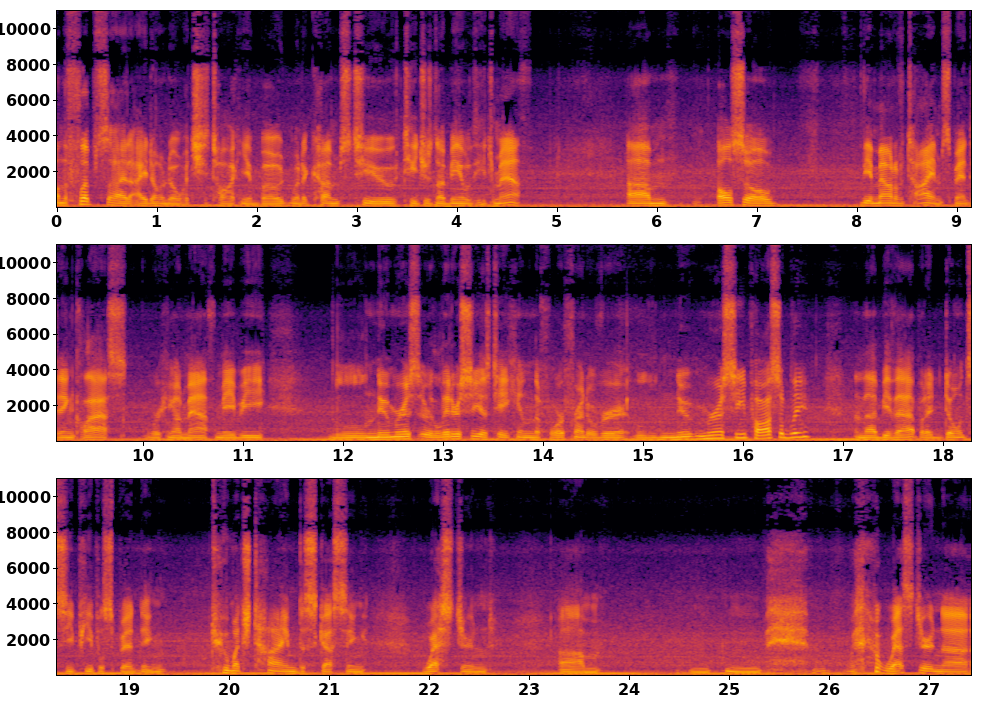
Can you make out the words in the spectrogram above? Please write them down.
On the flip side, I don't know what she's talking about when it comes to teachers not being able to teach math. Um, also, the amount of time spent in class working on math, maybe numerous or literacy has taken the forefront over numeracy possibly and that'd be that but i don't see people spending too much time discussing western um, western uh,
